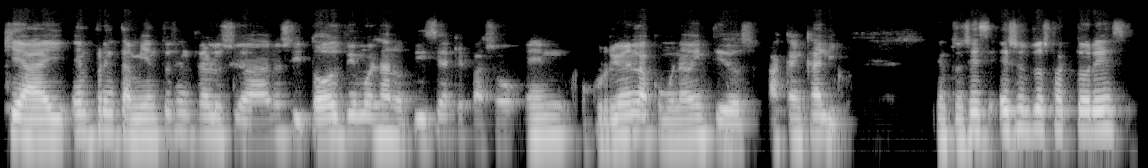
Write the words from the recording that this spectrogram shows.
que hay enfrentamientos entre los ciudadanos y todos vimos la noticia que pasó en, ocurrió en la Comuna 22, acá en Cali. Entonces, esos dos factores,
